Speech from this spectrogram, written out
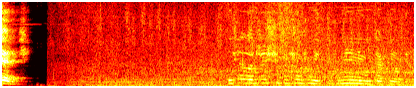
Śmierć. To się zacząć pierwszą śmierć, to powinienem był tak robić.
